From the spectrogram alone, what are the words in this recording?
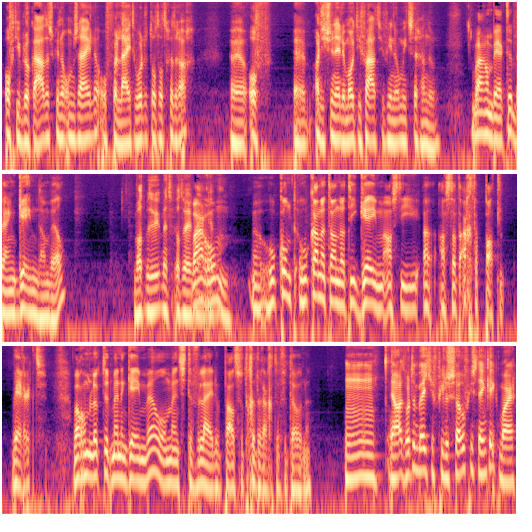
of die blokkades kunnen omzeilen of verleid worden tot dat gedrag. Eh, of eh, additionele motivatie vinden om iets te gaan doen. Waarom werkt het bij een game dan wel? Wat bedoel je met wat we Waarom? Hoe, komt, hoe kan het dan dat die game, als, die, als dat achterpad werkt, waarom lukt het met een game wel om mensen te verleiden een bepaald soort gedrag te vertonen? Mm, ja, het wordt een beetje filosofisch, denk ik. Maar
